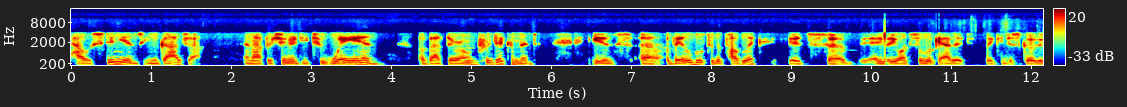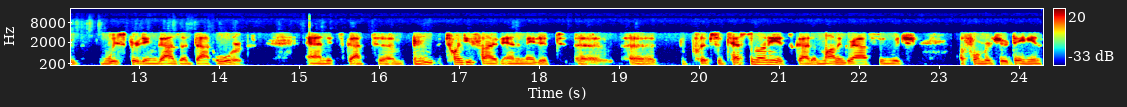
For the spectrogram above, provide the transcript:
Palestinians in Gaza an opportunity to weigh in about their own predicament, is uh, available to the public. It's uh, anybody who wants to look at it, they can just go to whisperedingaza.org, and it's got um, 25 animated uh, uh, clips of testimony. It's got a monograph in which a former Jordanian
